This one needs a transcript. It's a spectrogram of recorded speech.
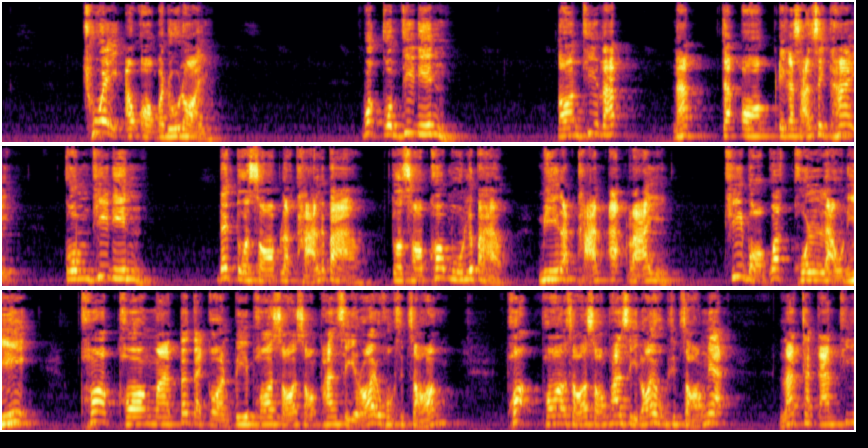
2462 ช่วยเอาออกมาดูหน่อย ว่ากรมที่ดิน ตอนที่รับนะจะออกเอกสารสิทธิ์ให้กรมที่ดิน ได้ตรวจสอบหลักฐานหรือเปล่า ตรวจสอบข้อมูลหรือเปล่า มีหลักฐานอะไร ที่บอกว่าคนเหล่านี้ ครอบครองมาตั้งแต่ก่อนปีพศ 2462 เพราะพศ 2462 เนี่ยรัชกาลที่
